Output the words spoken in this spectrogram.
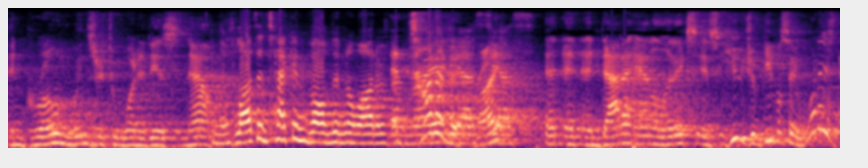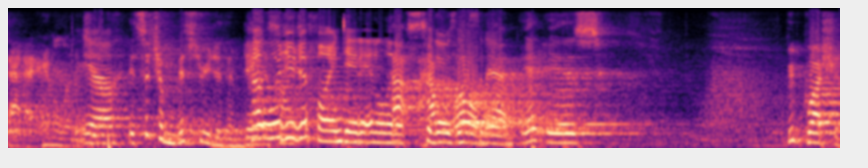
and grown Windsor to what it is now. And there's lots of tech involved in a lot of them, a ton right? of it, yes, right? yes. And, and and data analytics is huge. And people say, "What is data analytics?" Yeah. it's such a mystery to them. Data How would you define data analytics How- to how- those oh, listening? man, it is. Good question.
